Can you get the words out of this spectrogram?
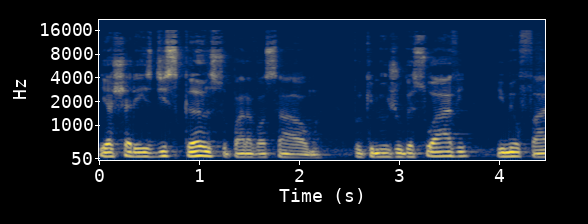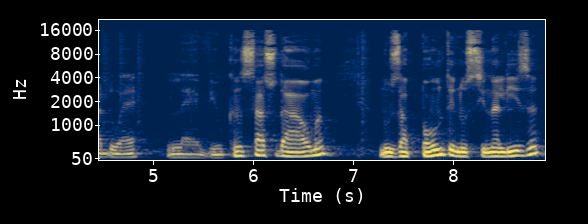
e achareis descanso para a vossa alma, porque meu jugo é suave e meu fardo é leve. O cansaço da alma nos aponta e nos sinaliza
